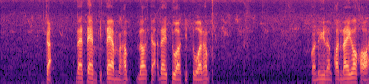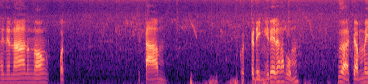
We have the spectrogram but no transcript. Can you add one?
ำจะได้แต้มกี่แต้มนะครับ แล้วจะได้ตัวกี่ตัวนะครับ ก่อนอื่นก่อนใดก็ขอให้นะนะน้องๆกดติดตาม กดกระดิ่งให้ด้วยนะครับผม เพื่อจะไม่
